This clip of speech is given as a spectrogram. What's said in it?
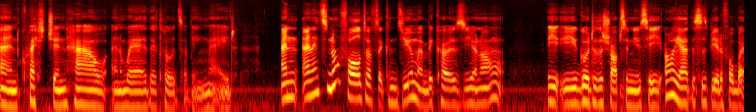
and question how and where their clothes are being made. And and it's no fault of the consumer because you know you, you go to the shops and you see oh yeah this is beautiful. But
